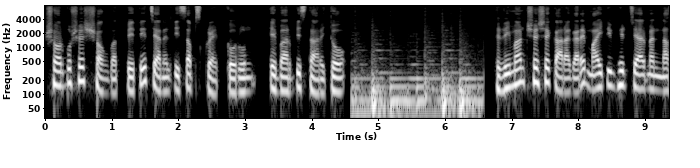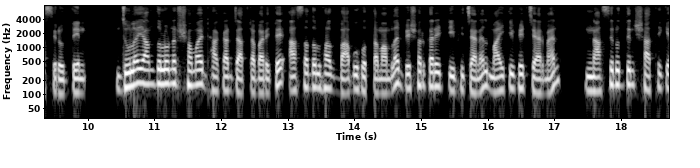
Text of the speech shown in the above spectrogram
সর্বশেষ সংবাদ পেতে চ্যানেলটি সাবস্ক্রাইব করুন। এবার বিস্তারিত। রিমান্ড শেষে কারাগারে মাই টিভির চেয়ারম্যান নাসির উদ্দিন জুলাই আন্দোলনের সময় ঢাকার যাত্রাবাড়িতে আসাদুল হক বাবু হত্যা মামলায় বেসরকারি টিভি চ্যানেল মাই টিভির চেয়ারম্যান নাসির উদ্দিন সাথীকে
